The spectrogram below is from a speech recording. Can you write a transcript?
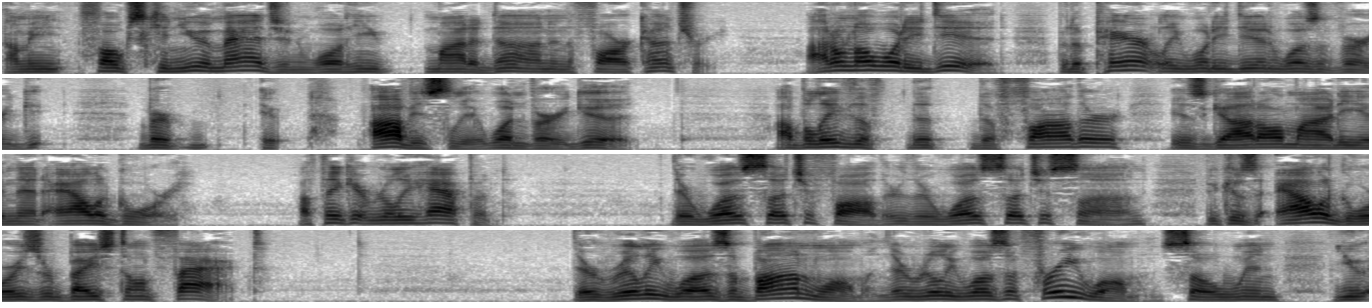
I mean, folks, can you imagine what he might have done in the far country? I don't know what he did, but apparently what he did wasn't very good. Obviously, it wasn't very good. I believe the, the, the Father is God Almighty in that allegory. I think it really happened. There was such a Father, there was such a Son, because allegories are based on fact. There really was a bondwoman, there really was a free woman. So when you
